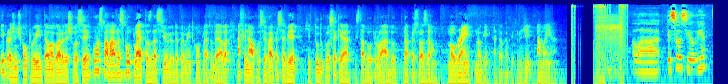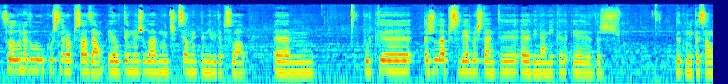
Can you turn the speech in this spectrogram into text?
E para a gente concluir, então, agora eu deixo você com as palavras completas da Silvia, o depoimento completo dela. Afinal, você vai perceber que tudo que você quer está do outro lado da persuasão. No brain, no gain. Até o de amanhã. Olá, eu sou a Silvia, sou aluna do curso Neuropersuasão. Ele tem-me ajudado muito, especialmente na minha vida pessoal, um, porque ajuda a perceber bastante a dinâmica uh, das, da comunicação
